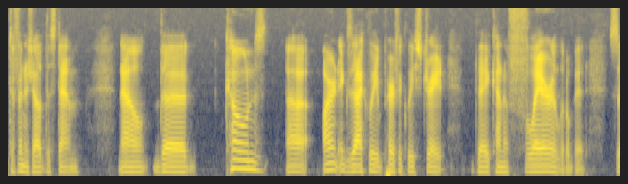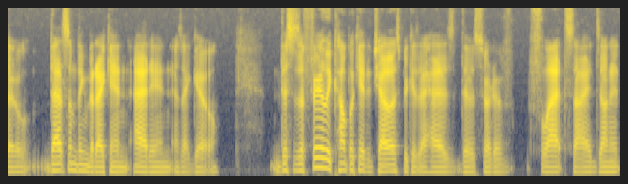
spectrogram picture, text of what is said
to finish out the stem. Now the cones uh, aren't exactly perfectly straight. They kind of flare a little bit. So that's something that I can add in as I go. This is a fairly complicated chalice because it has those sort of flat sides on it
